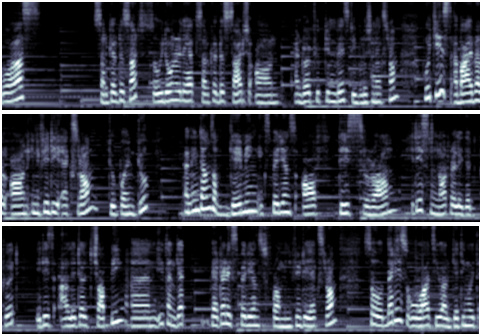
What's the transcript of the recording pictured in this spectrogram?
was circle to search. So we don't really have circle to search on android 15 based evolution x rom which is available on infinity x rom 2.2 and in terms of gaming experience of this rom it is not really that good. It is a little choppy and you can get better experience from infinity x rom. So that is what you are getting with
